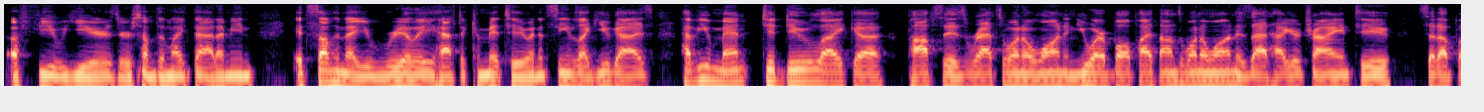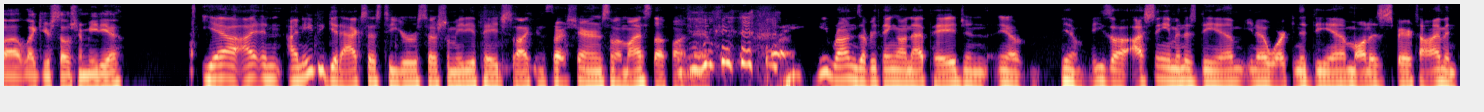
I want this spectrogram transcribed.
a few years or something like that. I mean, it's something that you really have to commit to and it seems like you guys have you meant to do like uh Pops is Rats 101 and you are Ball Pythons 101? Is that how you're trying to set up uh, like your social media? Yeah, I and I need to get access to your social media page so I can start sharing some of my stuff on there. he, he runs everything on that page and you know you know he's uh i see him in his dm you know working the dm on his spare time and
